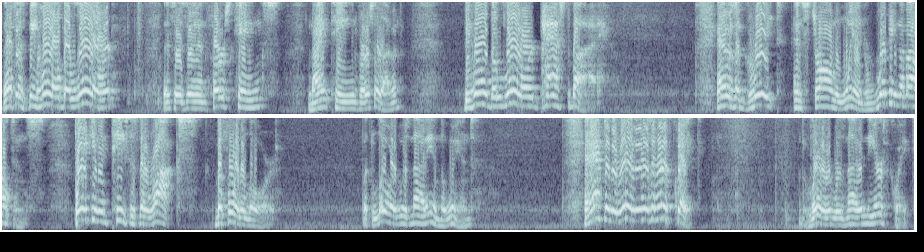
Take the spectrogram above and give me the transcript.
That says, Behold, the Lord, this is in 1 Kings 19, verse 11. Behold, the Lord passed by. And there was a great and strong wind ripping the mountains, breaking in pieces the rocks before the Lord. But the Lord was not in the wind. And after the wind, there was an earthquake. The Lord was not in the earthquake.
